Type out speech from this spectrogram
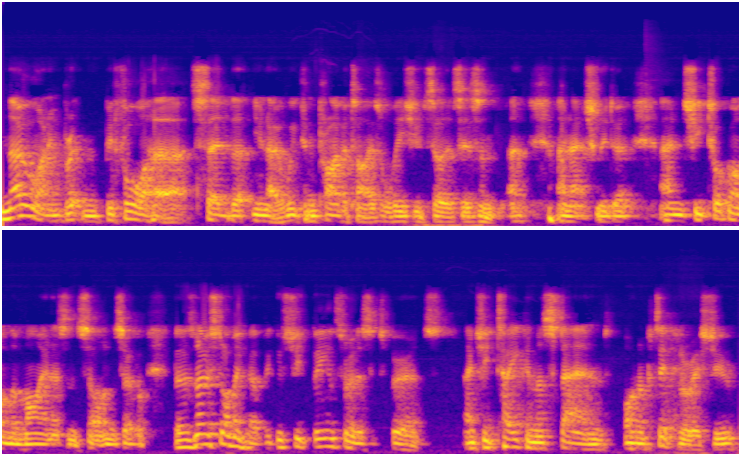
no one in Britain before her said that, you know, we can privatize all these utilities and, and, actually do it. And she took on the miners and so on and so forth. There was no stopping her because she'd been through this experience and she'd taken a stand on a particular issue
